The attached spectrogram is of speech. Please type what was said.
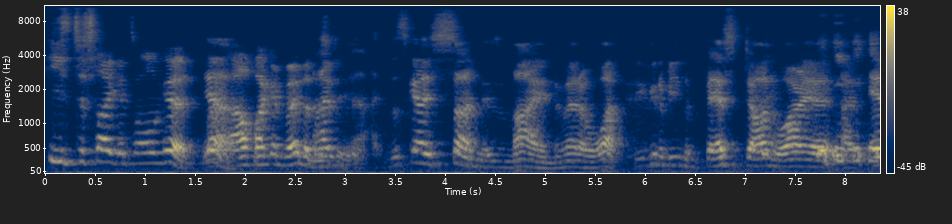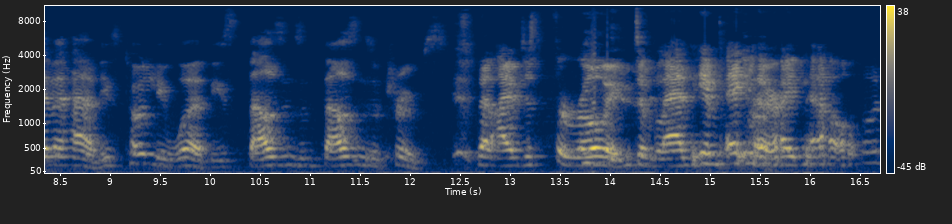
He's just like, it's all good. Like, Yeah. I'll fucking murder this I'm, dude. this guy's son is mine, no matter what. He's gonna be the best Don warrior I've ever had. He's totally worth these thousands and thousands of troops That I'm just throwing to Vlad the Impaler right now. for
